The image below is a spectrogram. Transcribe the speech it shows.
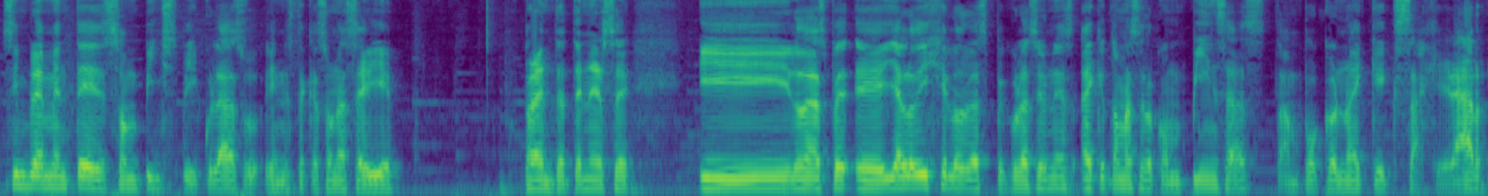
simplemente son pinches películas, en este caso una serie, para entretenerse. Y lo de eh, ya lo dije, lo de las especulaciones hay que tomárselo con pinzas, tampoco no hay que exagerar,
